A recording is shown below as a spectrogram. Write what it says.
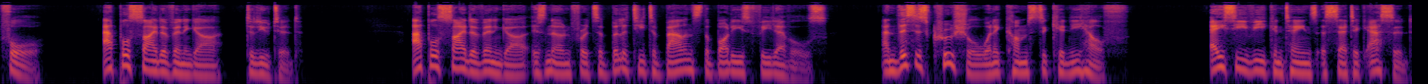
4. Apple cider vinegar diluted. Apple cider vinegar is known for its ability to balance the body's Phe levels, and this is crucial when it comes to kidney health. ACV contains acetic acid,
